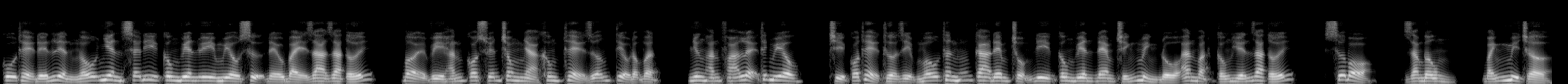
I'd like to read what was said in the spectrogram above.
Cụ thể đến liền ngẫu nhiên sẽ đi công viên uy miêu sự đều bày ra ra tới, bởi vì hắn có xuyến trong nhà không thể dưỡng tiểu động vật, nhưng hắn phá lệ thích miêu, chỉ có thể thừa dịp mẫu thân ca đêm trộm đi công viên đem chính mình đồ ăn vặt cống hiến ra tới, sữa bò, giam đông, bánh mì chờ.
